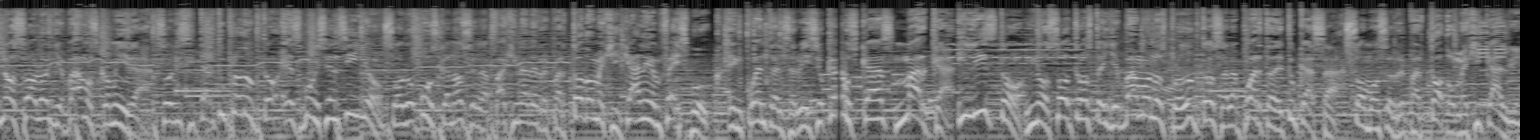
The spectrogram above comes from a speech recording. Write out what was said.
no solo llevamos comida. Solicitar tu producto es muy sencillo. Solo búscanos en la página de Repartodo Mexicali en Facebook. Encuentra el servicio que buscas, marca y listo. Nosotros te llevamos los productos a la puerta de tu casa. Somos Repartodo Mexicali,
